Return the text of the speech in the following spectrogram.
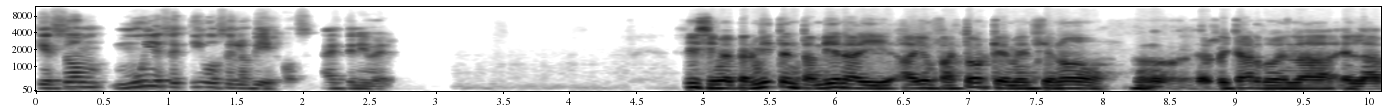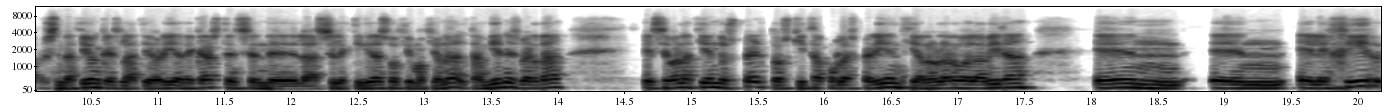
que son muy efectivos en los viejos a este nivel. Sí, si me permiten, también hay, hay un factor que mencionó eh, Ricardo en la, en la, presentación, que es la teoría de Carstensen de la selectividad socioemocional. También es verdad que se van haciendo expertos, quizá por la experiencia a lo largo de la vida, en, en elegir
